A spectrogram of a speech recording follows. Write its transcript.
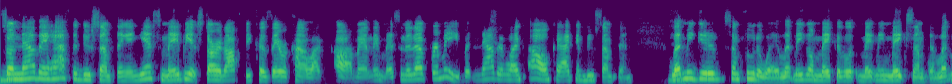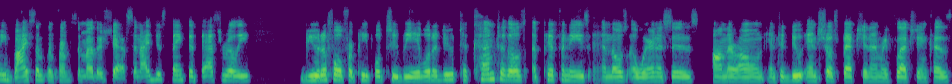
So Mhm. now they have to do something. And yes, maybe it started off because they were kind of like, oh man, they're messing it up for me. But now they're like, oh, okay, I can do something. Let mm. me give some food away. Let me go make a make me make something. Let me buy something from some other chefs. And I just think that that's really beautiful for people to be able to do to come to those epiphanies and those awarenesses on their own and to do introspection and reflection because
